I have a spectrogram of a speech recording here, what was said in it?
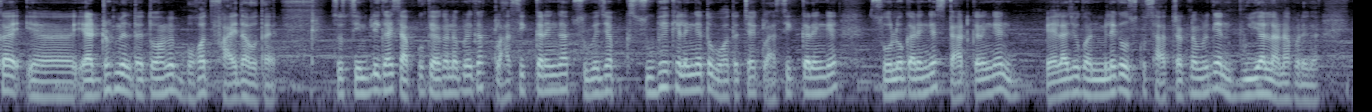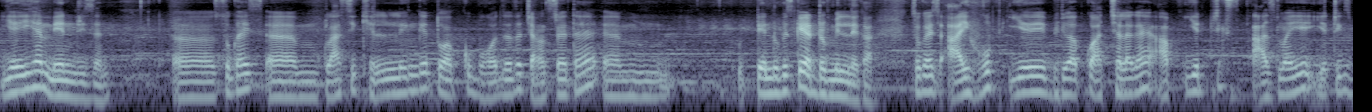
का एयर ड्रॉप मिलता है तो हमें बहुत फ़ायदा होता है। सो सिंपली गाइस आपको क्या करना पड़ेगा? क्लासिक करेंगे आप। सुबह जब, सुबह खेलेंगे तो बहुत अच्छा है। क्लासिक करेंगे सोलो करेंगे स्टार्ट करेंगे एंड पहला जो गन मिलेगा उसको साथ रखना पड़ेगा एंड बुया लाना पड़ेगा। यही है main reason so guys classic खेलेंगे तो आपको बहुत ज़्यादा चांस रहता है। टेन रुपीज़ के एड्रॉप मिलने का। सो गाइज़ आई होप ये वीडियो आपको अच्छा लगा है। आप ये ट्रिक्स आजमाइए, ये ट्रिक्स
